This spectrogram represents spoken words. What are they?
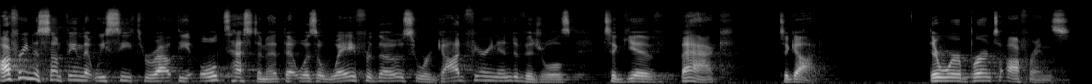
Offering is something that we see throughout the Old Testament that was a way for those who were God fearing individuals to give back to God. There were burnt offerings.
